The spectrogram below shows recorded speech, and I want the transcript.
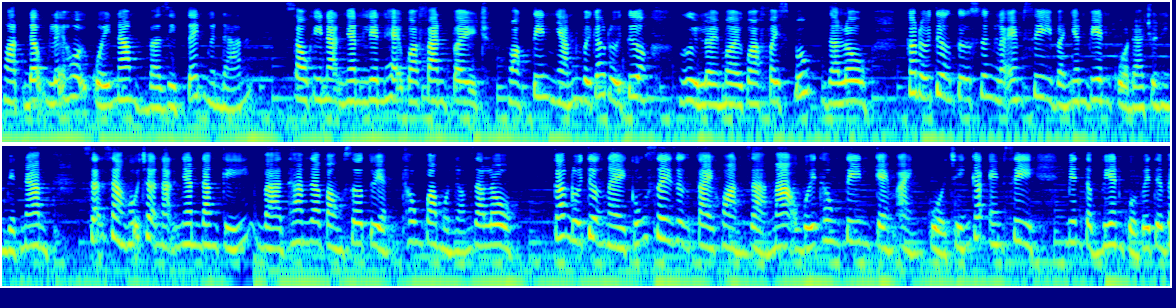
hoạt động lễ hội cuối năm và dịp Tết Nguyên đán. Sau khi nạn nhân liên hệ qua fanpage hoặc tin nhắn với các đối tượng gửi lời mời qua Facebook, Zalo, các đối tượng tự xưng là MC và nhân viên của Đài truyền hình Việt Nam, sẵn sàng hỗ trợ nạn nhân đăng ký và tham gia vòng sơ tuyển thông qua một nhóm Zalo. Các đối tượng này cũng xây dựng tài khoản giả mạo với thông tin kèm ảnh của chính các MC, biên tập viên của VTV.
